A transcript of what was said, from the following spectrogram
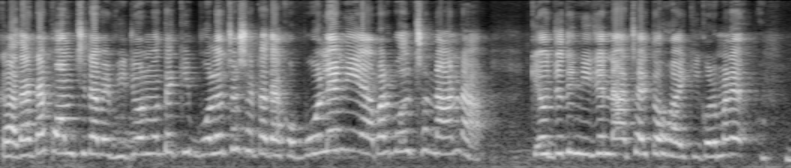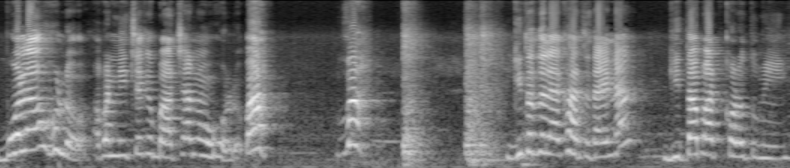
কাদাটা কম ছিটাবে। ভিডিওর মধ্যে কি বলেছ সেটা দেখো। বলে নিয়ে আবার বলছো, না না কেউ যদি নিজে না চায় তো হয় কি করে? মানে বলাও হলো, আবার নিচেকে বাঁচানো হলো। বাহ বাহ। গীতাতে লেখা আছে, তাই না? গীতা পাঠ করো তুমি।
